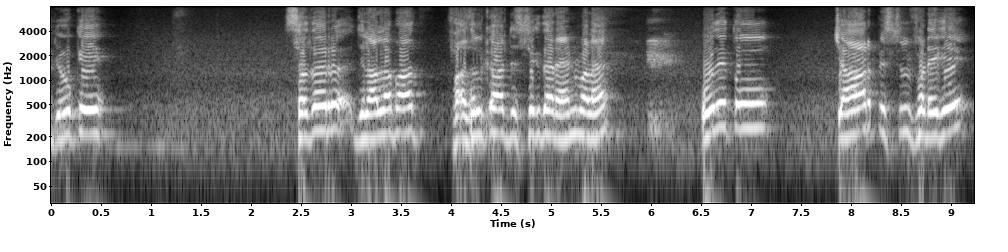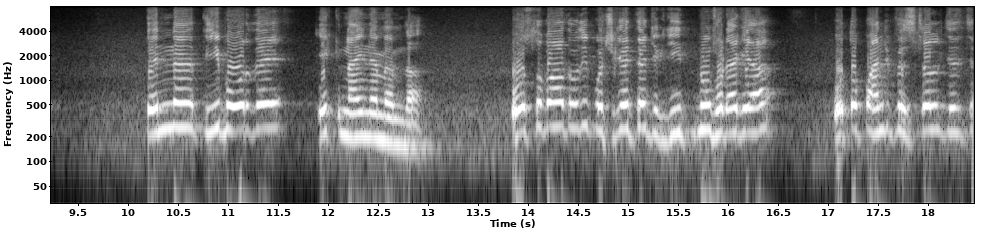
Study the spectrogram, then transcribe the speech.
ਜੋ ਕਿ ਸਦਰ ਜਲਾਲਾਬਾਦ ਫਾਜ਼ਿਲਕਾ ਡਿਸਟ੍ਰਿਕਟ ਦਾ ਰਹਿਣ ਵਾਲਾ ਉਹਦੇ ਤੋਂ ਚਾਰ ਪਿਸਟਲ ਫੜੇ ਗਏ। ਤਿੰਨ 30 ਬੋਰ ਦੇ, ਇੱਕ 9 mm ਦਾ। ਉਸ ਤੋਂ ਬਾਅਦ ਉਹਦੀ ਪੁੱਛਗਿੱਛ ਤੇ ਜਗਜੀਤ ਨੂੰ ਫੜਿਆ ਗਿਆ। ਉਹ ਤੋਂ ਪੰਜ ਪਿਸਟਲ ਜਿਸ ਚ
